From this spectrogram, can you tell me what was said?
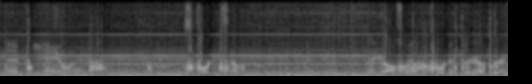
said the PA was. It's 47. And you also have the 4303.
